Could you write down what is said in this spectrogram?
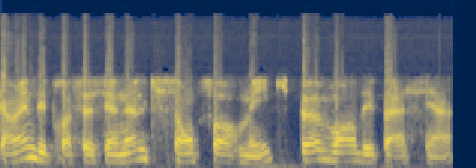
quand même des professionnels qui sont formés, qui peuvent voir des patients.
